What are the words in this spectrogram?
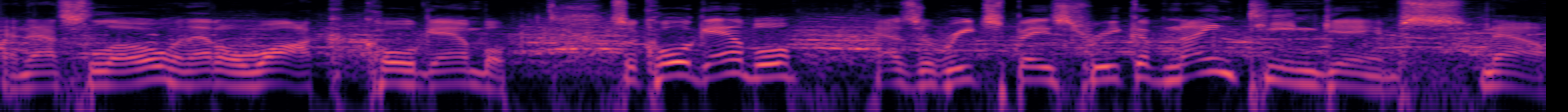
And that's low, and that'll walk Cole Gamble. So Cole Gamble has a reach space streak of 19 games now.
